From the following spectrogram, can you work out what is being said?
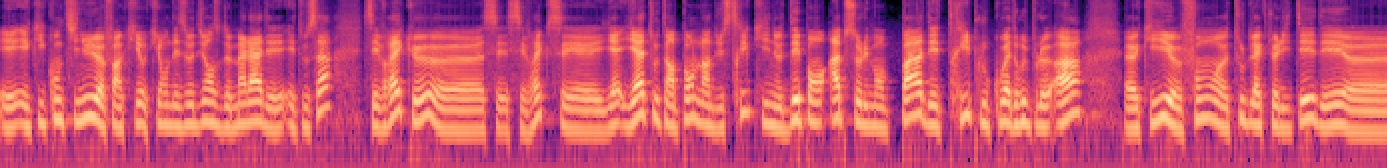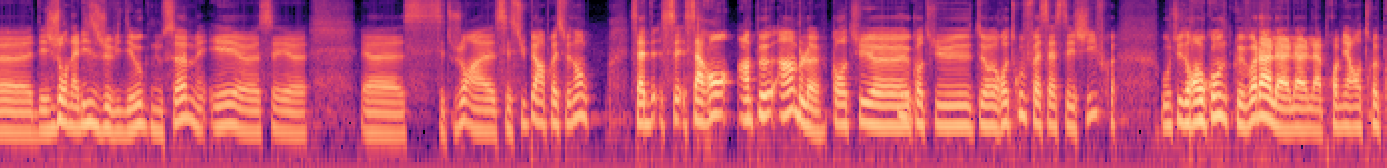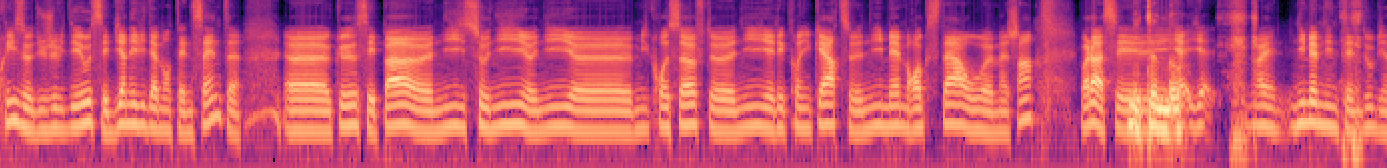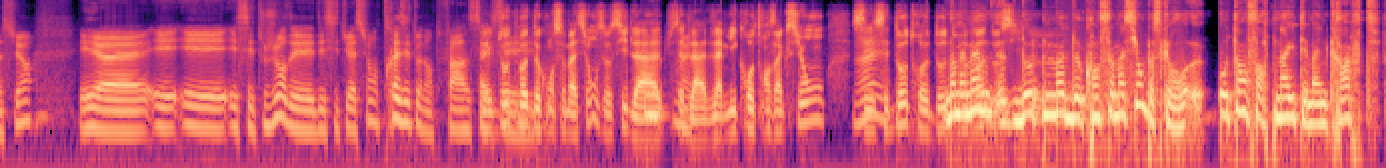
et, et qui continuent, enfin qui, qui ont des audiences de malades et, tout ça, c'est vrai que c'est vrai que c'est il y, y a tout un pan de l'industrie qui ne dépend absolument pas des triples ou quadruples A qui font toute l'actualité des, des journalistes jeux vidéo que nous sommes et c'est euh, euh, c'est toujours un- c'est super impressionnant ça, ça rend un peu humble quand tu, euh, Mm. quand tu te retrouves face à ces chiffres où tu te rends compte que voilà la, la- la première entreprise du jeu vidéo c'est bien évidemment Tencent euh, que c'est pas euh, ni Sony euh, ni euh, Microsoft euh, ni Electronic Arts euh, ni même Rockstar ou euh, machin voilà c'est Nintendo. il y a- il y a- ouais, ni même Nintendo bien sûr et, euh, et, et- et c'est toujours des, des situations très étonnantes enfin c'est- Avec d'autres c'est- modes de consommation, c'est aussi de la, Mm. tu sais, de Ouais. la, de la microtransaction, c'est Ouais. c'est d'autres d'autres Non, mais même modes aussi d'autres de- modes de consommation, parce que re- autant Fortnite et Minecraft,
